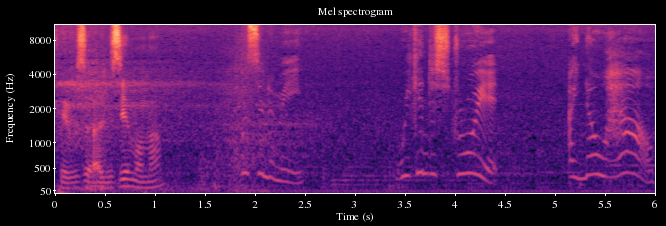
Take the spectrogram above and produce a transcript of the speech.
Okay, visualisieren wir mal. Listen to me. We can destroy it. I know how.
